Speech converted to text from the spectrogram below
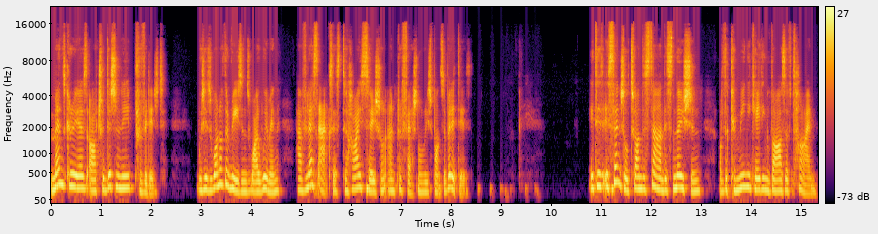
men's careers are traditionally privileged, which is one of the reasons why women have less access to high social and professional responsibilities. It is essential to understand this notion of the communicating vase of time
